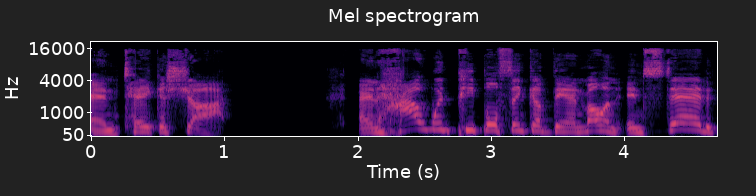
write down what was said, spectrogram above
and take a shot. And how would people think of Dan Mullen? Instead,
